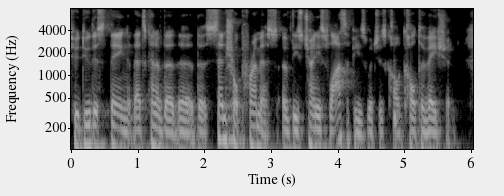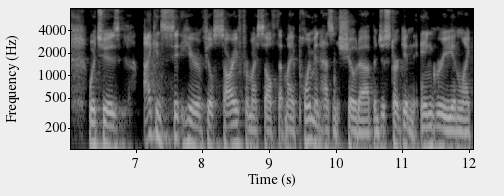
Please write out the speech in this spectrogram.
to do this thing that's kind of the, the, the central premise of these Chinese philosophies, which is called cultivation, which is I can sit here and feel sorry for myself that my appointment hasn't showed up and just start getting angry and like,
